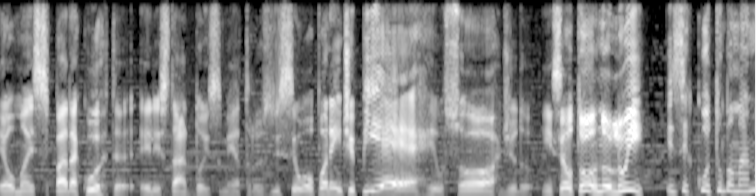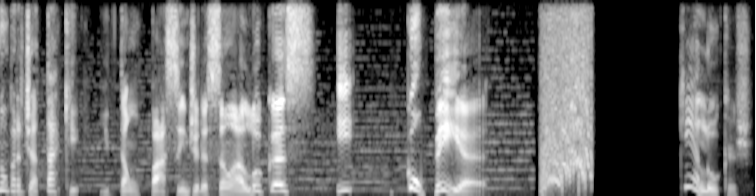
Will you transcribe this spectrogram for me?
é uma espada curta. Ele está a dois metros de seu oponente, Pierre, o sórdido. Em seu turno, Louis executa uma manobra de ataque e dá um passo em direção a Lucas e golpeia. Quem é Lucas?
